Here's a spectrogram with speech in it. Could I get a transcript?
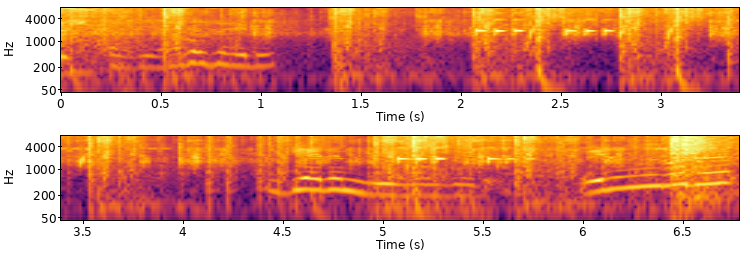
pushed the elevator. get in the elevator. Wait a little bit.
